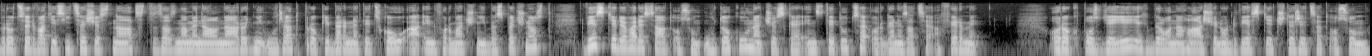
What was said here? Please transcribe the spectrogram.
V roce 2016 zaznamenal Národní úřad pro kybernetickou a informační bezpečnost 298 útoků na české instituce, organizace a firmy. O rok později jich bylo nahlášeno 248.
